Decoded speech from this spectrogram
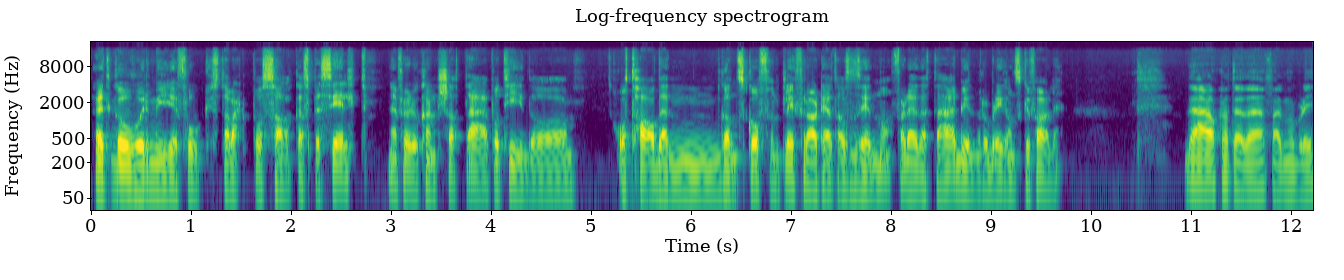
jeg vet ikke hvor mye fokus det har vært på saka spesielt. Jeg føler jo kanskje at det er på tide å, å ta den ganske offentlig fra Arteta sin side nå, for dette her begynner å bli ganske farlig. Det er akkurat det det er i ferd med å bli.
